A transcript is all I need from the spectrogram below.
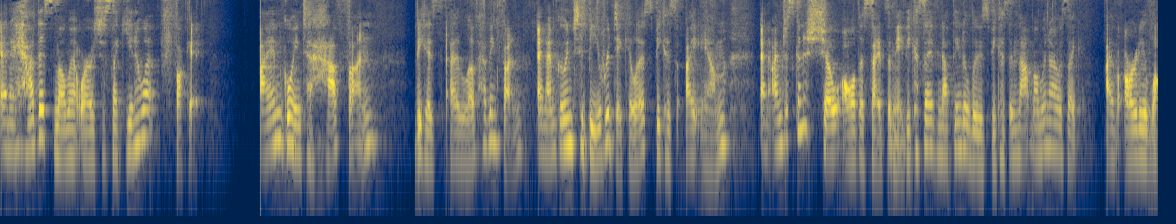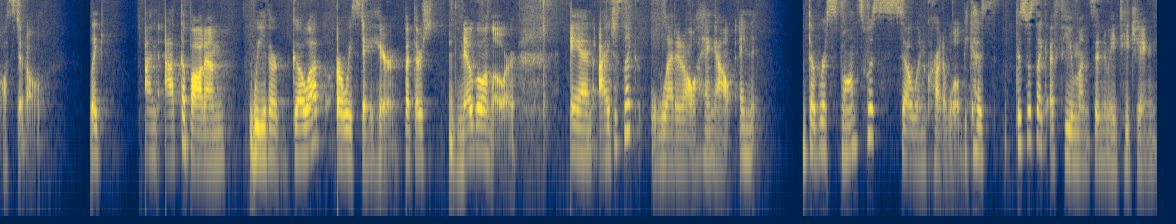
And I had this moment where I was just like, you know what? Fuck it. I am going to have fun because I love having fun, and I'm going to be ridiculous because I am. And I'm just going to show all the sides of me because I have nothing to lose. Because in that moment, I was like, I've already lost it all. Like, I'm at the bottom. We either go up or we stay here, but there's no going lower. And I just like let it all hang out. And the response was so incredible because this was like a few months into me teaching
